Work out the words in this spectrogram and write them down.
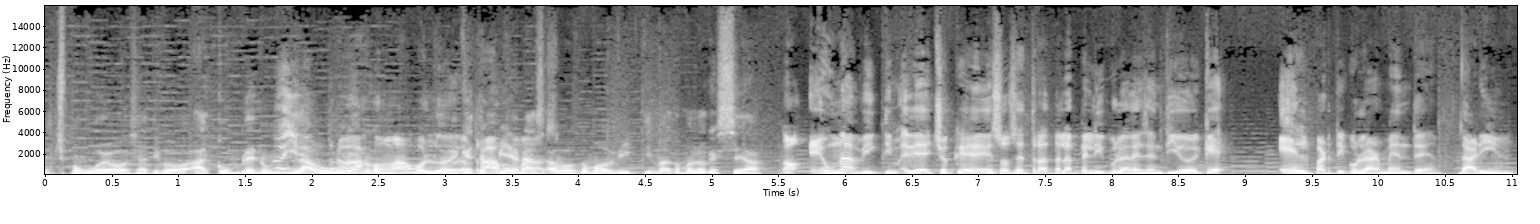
es chupa un huevo, o sea, tipo, ah, cumplen un No, un laburo nomás. más, boludo, No es que un te miran a, vos como víctima, como lo que sea. No, es una víctima. Y de hecho que de eso se trata la película en el sentido de que él particularmente, Darín,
